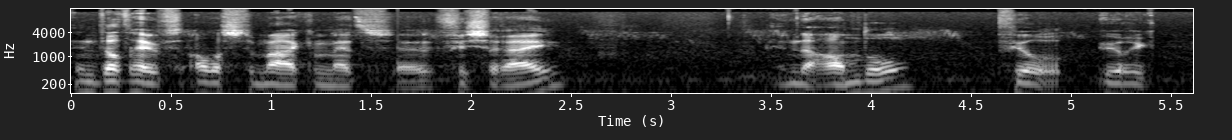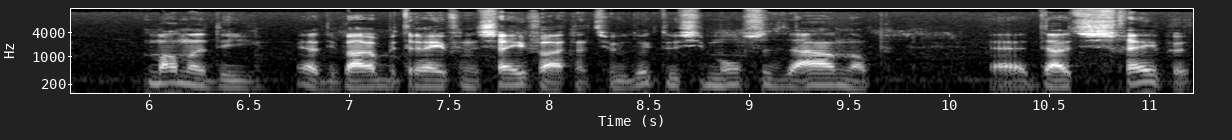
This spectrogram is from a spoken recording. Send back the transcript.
En dat heeft alles te maken met eh, visserij en de handel. Veel Urk mannen die, ja, die waren bedreven in de zeevaart natuurlijk, dus die monsterden aan op eh, Duitse schepen.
